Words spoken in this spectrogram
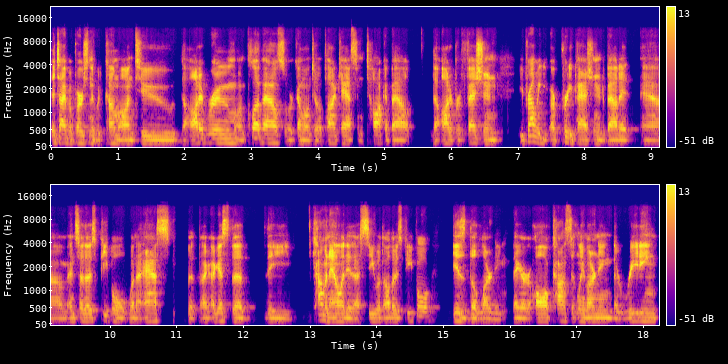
the type of person that would come onto the audit room on Clubhouse or come onto a podcast and talk about the audit profession, you probably are pretty passionate about it. Um, and so those people, when I ask, but I, I guess the the commonality that I see with all those people is the learning. They are all constantly learning. They're reading.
